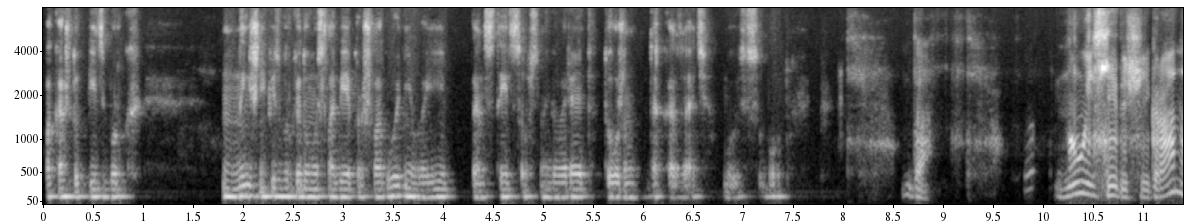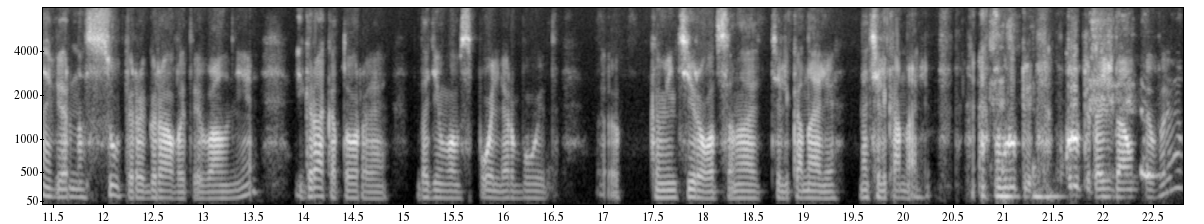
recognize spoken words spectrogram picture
пока что Питтсбург, нынешний Питтсбург, я думаю, слабее прошлогоднего, и Penn State, собственно говоря, это должен доказать будет в субботу. Да, ну и следующая игра, наверное, супер игра в этой волне. Игра, которая, дадим вам спойлер, будет э, комментироваться на телеканале, на телеканале, в группе, в группе Touchdown TV.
